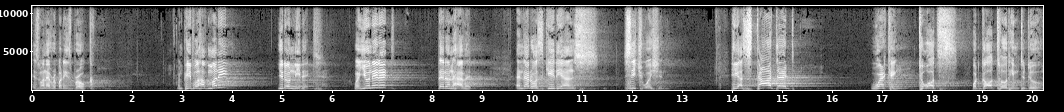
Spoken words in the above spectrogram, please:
is when everybody's broke. When people have money, you don't need it. When you need it, they don't have it. And that was Gideon's situation. He has started working towards what God told him to do.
